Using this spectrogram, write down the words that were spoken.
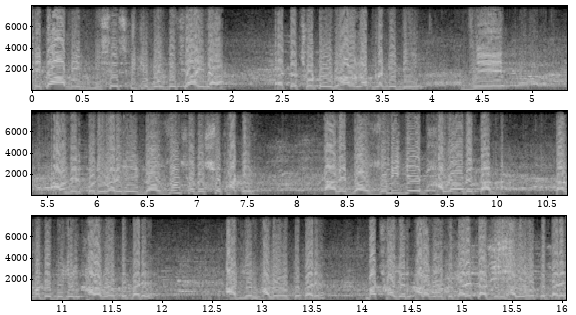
সেটা আমি বিশেষ কিছু বলতে চাই না। একটা ছোট উদাহরণ আপনাকে দিই যে আমাদের পরিবারে যদি দশজন সদস্য থাকে তাহলে দশজনই যে ভালো হবে তা না। তার মধ্যে দুজন খারাপও হতে পারে, আটজন ভালো হতে পারে, বা ছজন খারাপও হতে পারে, চারজন ভালো হতে পারে।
